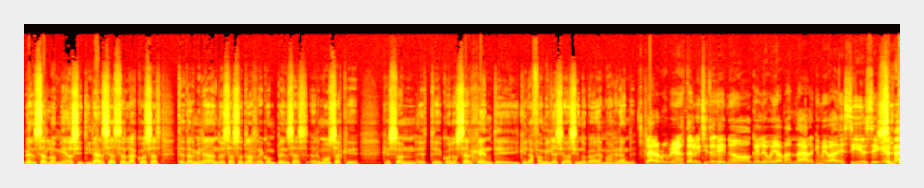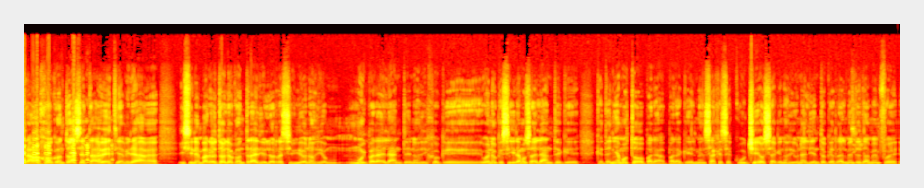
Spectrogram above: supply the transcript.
vencer los miedos y tirarse a hacer las cosas te termina dando esas otras recompensas hermosas que, que son este, conocer gente y que la familia se va haciendo cada vez más grande. Claro, porque primero está Luisito que no, ¿qué le voy a mandar? ¿Qué me va a decir? Si, trabajó con todas estas bestias, mirá, y sin embargo todo lo contrario, lo recibió, nos dio muy para adelante, nos dijo que, bueno, que siguiéramos adelante, que, que teníamos todo para, para que el mensaje se escuche, o sea que nos dio un aliento que realmente también fue,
